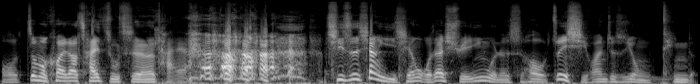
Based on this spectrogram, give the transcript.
哦，这么快要拆主持人的台啊！其实像以前我在学英文的时候，最喜欢就是用听的。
